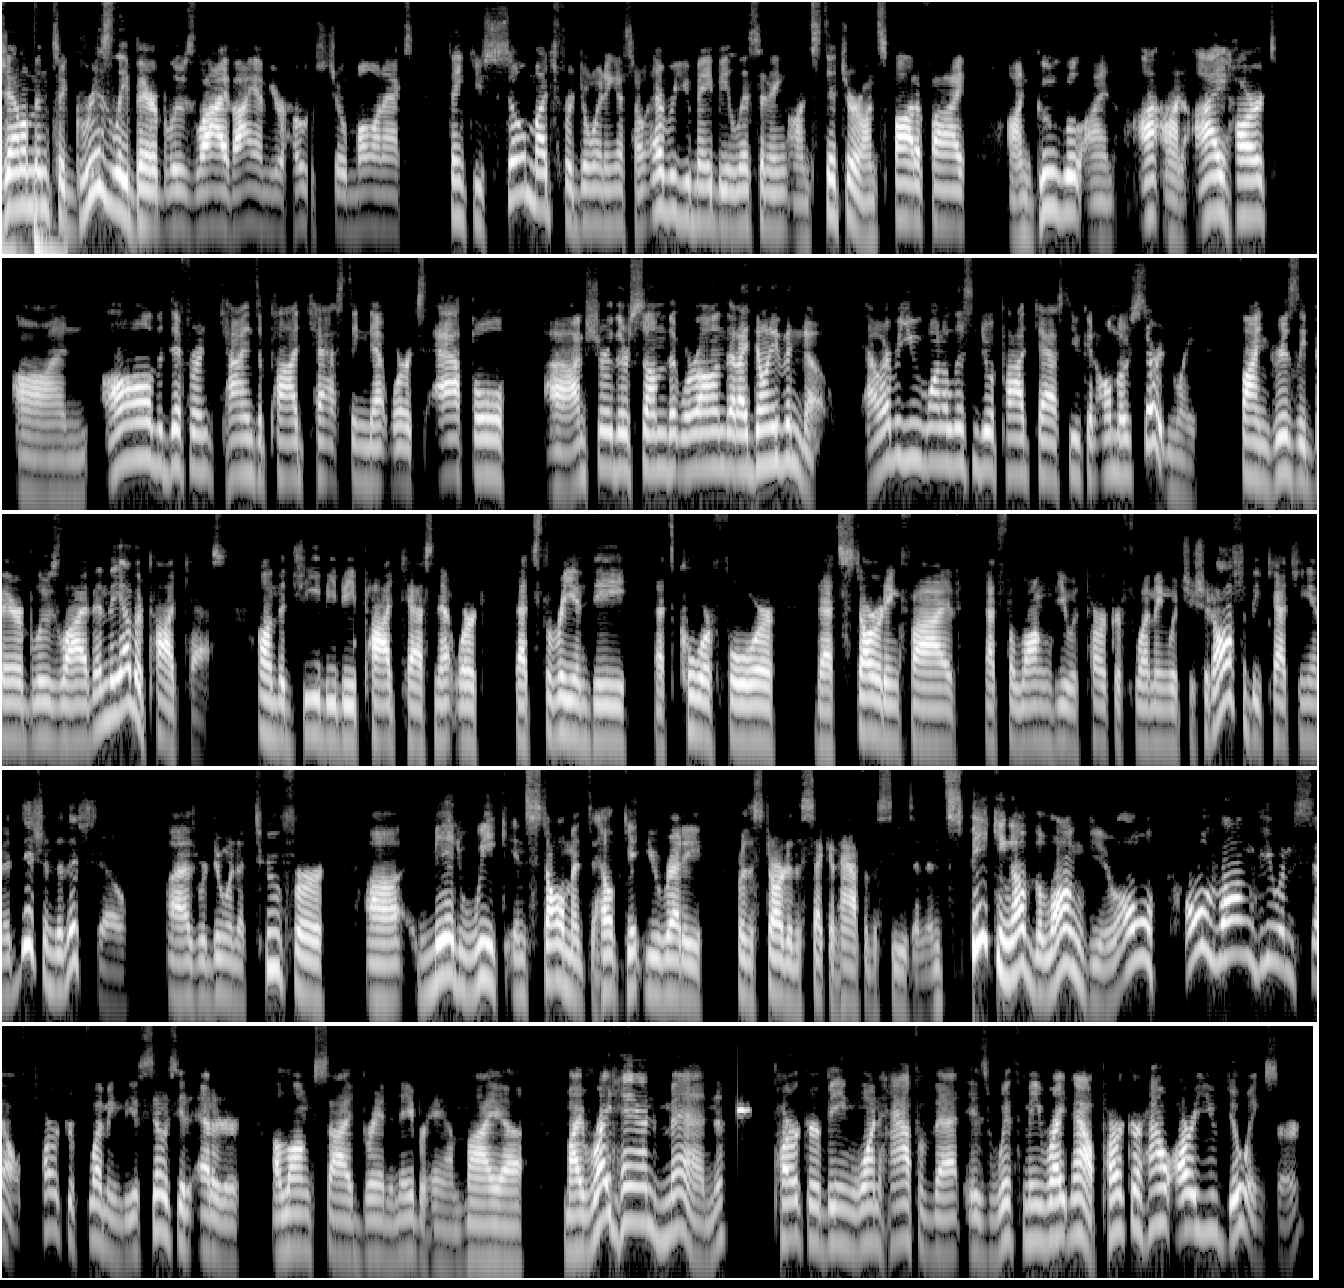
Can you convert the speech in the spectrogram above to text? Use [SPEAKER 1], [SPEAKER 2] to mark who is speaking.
[SPEAKER 1] Gentlemen, to Grizzly Bear Blues Live. I am your host, Joe Mullinax. Thank you so much for joining us, however you may be listening on Stitcher, on Spotify, on Google, on, on iHeart, on all the different kinds of podcasting networks, Apple. Uh, I'm sure there's some that we're on that I don't even know. However, you want to listen to a podcast, you can almost certainly find Grizzly Bear Blues Live and the other podcasts on the GBB Podcast Network. That's 3 and D, that's Core 4, that's Starting 5, that's the Long View with Parker Fleming, which you should also be catching in addition to this show uh, as we're doing a two for uh, midweek installment to help get you ready for the start of the second half of the season. And speaking of the long view, old, old long view himself, Parker Fleming, the associate editor, alongside Brandon Abraham, my uh, my right hand men, Parker being one half of that, is with me right now. Parker, how are you doing, sir?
